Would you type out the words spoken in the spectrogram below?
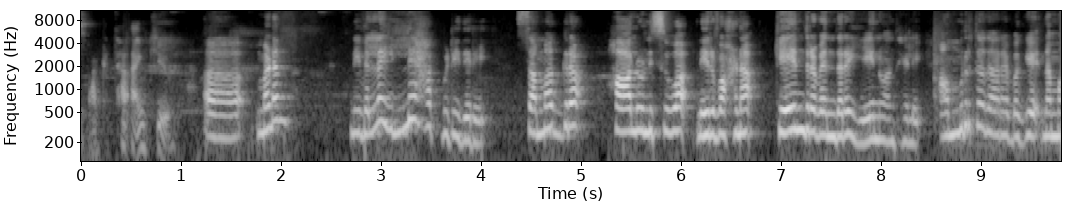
ಸ್ವಾಗತ. ಥ್ಯಾಂಕ್ ಯು ಮೇಡಮ್ ನೀವೆಲ್ಲ ಇಲ್ಲೇ ಹಾಕ್ಬಿಟ್ಟಿದ್ದೀರಿ. ಸಮಗ್ರ ಹಾಲುಣಿಸುವ ನಿರ್ವಹಣಾ ಕೇಂದ್ರವೆಂದರೆ ಏನು ಅಂತ ಹೇಳಿ. ಅಮೃತಧಾರೆ ಬಗ್ಗೆ ನಮ್ಮ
